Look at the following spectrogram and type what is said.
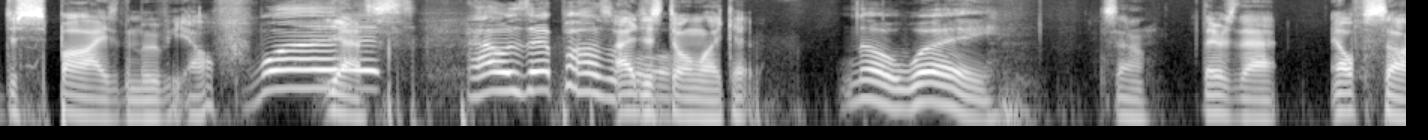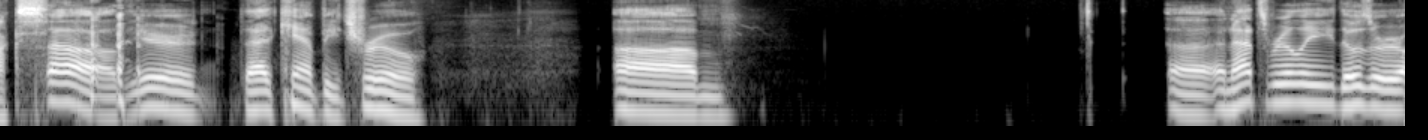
despise the movie Elf. What? Yes, How is that possible? I just don't like it. No way. So there's that. Elf sucks. Oh, you're that can't be true. Um. Uh, and that's really those are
